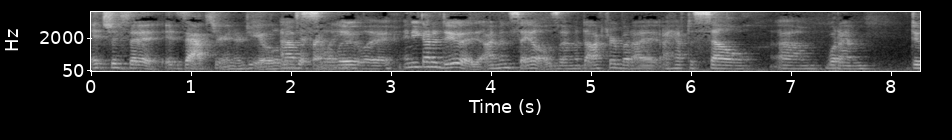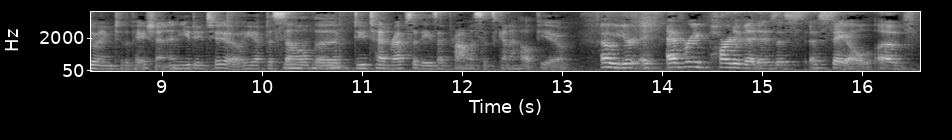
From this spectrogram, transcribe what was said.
It's just that it, it zaps your energy a little bit differently. Absolutely. And you got to do it. I'm in sales. I'm a doctor, but I, I have to sell um, what I'm doing to the patient, and you do too. You have to sell the Mm-hmm. do 10 reps of these. I promise it's going to help you. Oh, you're every part of it is a sale of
